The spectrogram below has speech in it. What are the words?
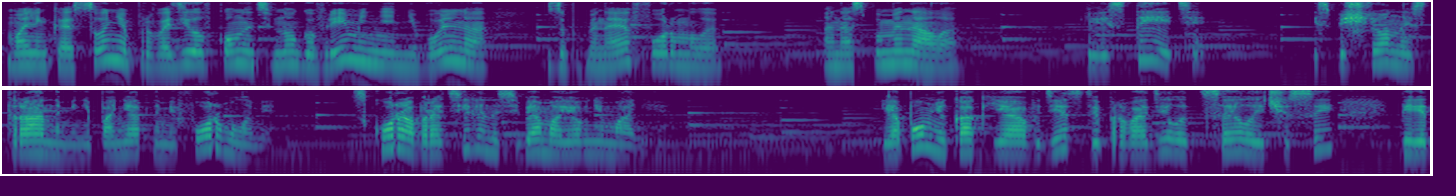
Маленькая Соня проводила в комнате много времени, невольно запоминая формулы. Она вспоминала – и листы эти, испещренные странными непонятными формулами, скоро обратили на себя мое внимание. Я помню, как я в детстве проводила целые часы перед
